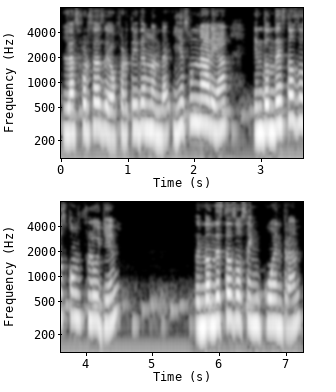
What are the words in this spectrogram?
las fuerzas de oferta y demanda, y es un área en donde estas dos confluyen, en donde estas dos se encuentran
